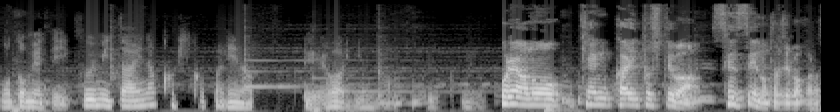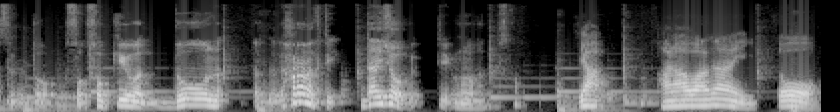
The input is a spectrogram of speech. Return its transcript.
求めていくみたいな書き方になってはいます。これあの、見解としては、先生の立場からすると、そ、訴求はどうな、払わなくて大丈夫っていうものなんですか？いや、払わないと、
